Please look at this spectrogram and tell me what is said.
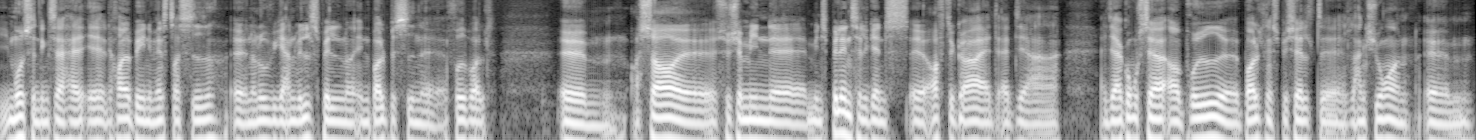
i modsætning til at have et højre ben i venstre side, øh, når nu vi gerne vil spille en boldbesiddende fodbold. Øh, og så øh, synes jeg, min, øh, min spilintelligens øh, ofte gør, at, at jeg at jeg er god til at bryde øh, boldene, specielt øh, langs jorden. Øhm,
